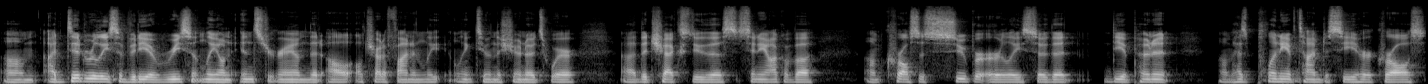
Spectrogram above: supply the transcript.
um, I did release a video recently on Instagram that I'll, I'll try to find and le- link to in the show notes where uh, the Czechs do this. Siniakova um, crosses super early so that the opponent um, has plenty of time to see her cross.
